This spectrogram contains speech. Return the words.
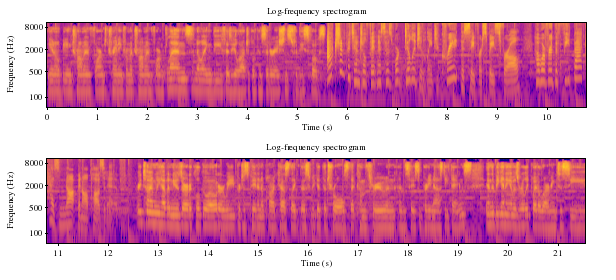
you know, being trauma informed, training from a trauma informed lens, knowing the physiological considerations for these folks. Action Potential Fitness has worked diligently to create this safer space for all. However, the feedback has not been all positive. Every time we have a news article go out or we participate in a podcast like this, we get the trolls that come through and, and say some pretty nasty things. In the beginning, it was really quite alarming to see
